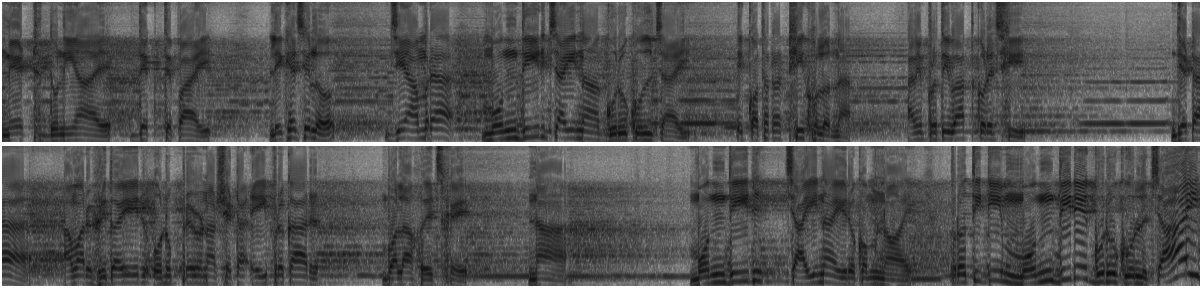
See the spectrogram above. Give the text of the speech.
নেট দুনিয়ায় দেখতে পাই। লিখেছিল যে আমরা মন্দির চাই না, গুরুকুল চাই। এই কথাটা ঠিক হলো না। আমি প্রতিবাদ করেছি। যেটা আমার হৃদয়ের অনুপ্রেরণা, সেটা এই প্রকার বলা হয়েছে। না, মন্দির চাই না এরকম নয়। প্রতিটি মন্দিরে গুরুকুল চাই,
